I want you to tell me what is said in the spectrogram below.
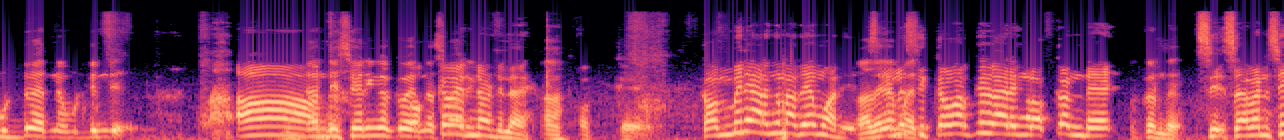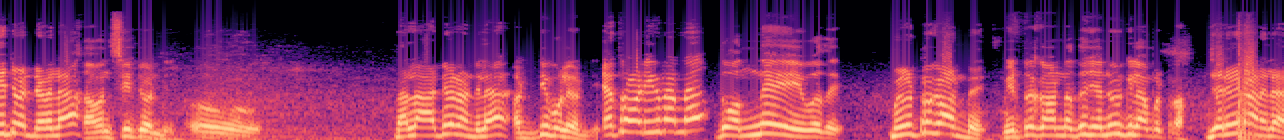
വുഡ് വരുന്ന വുഡിന്റെ ഡിസൈനിങ് ഒക്കെ വരുന്ന ഒക്കെ വരുന്നുണ്ടല്ലേ. ഓക്കെ. കമ്പനി ഇറങ്ങുന്ന അതേമാതിരി. സ്റ്റിക്കർ വർക്ക് കാര്യങ്ങളൊക്കെ ഉണ്ട്. ഉണ്ട്. സെവൻ സീറ്റ് വണ്ടി സെവൻ സീറ്റ് വണ്ടി. ഓ. നല്ല അടിപൊളി ഉണ്ടല്ലേ അടിപൊളി വണ്ടി എത്ര ഓടിക്കണ ഇത് ഒന്നേ എഴുപത്. മീറ്റർ കാണുന്നുണ്ട് മീറ്റർ കാണുന്നത് ജനുവിൻ കിലോമീറ്ററാ ജനുവിൻ ആണല്ലേ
